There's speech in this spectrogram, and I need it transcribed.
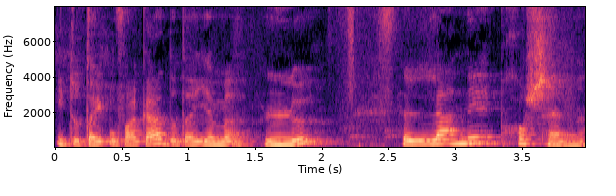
i tutaj uwaga, dodajemy le l'année prochaine.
